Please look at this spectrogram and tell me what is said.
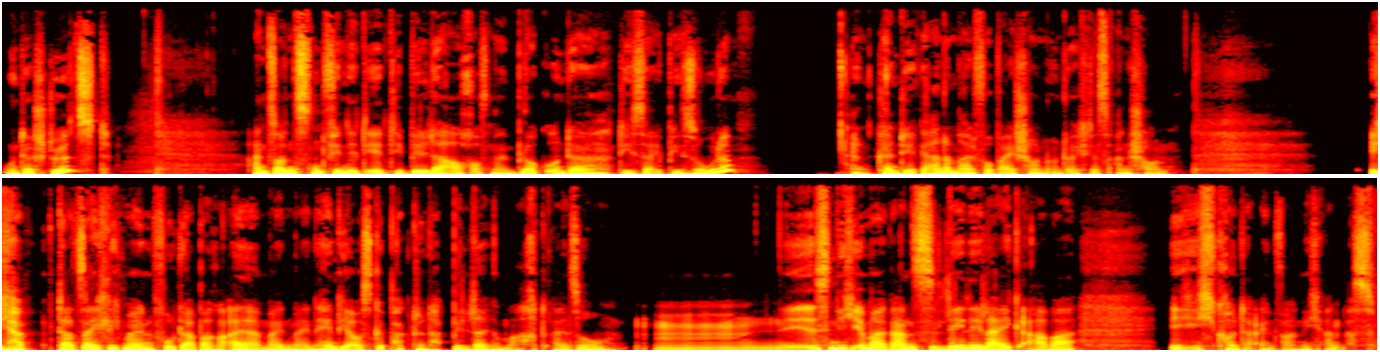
unterstützt. Ansonsten findet ihr die Bilder auch auf meinem Blog unter dieser Episode. Dann könnt ihr gerne mal vorbeischauen und euch das anschauen. Ich habe tatsächlich mein Fotoapparat, äh, mein, mein Handy ausgepackt und habe Bilder gemacht. Also mm, ist nicht immer ganz ladylike, aber ich, ich konnte einfach nicht anders.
